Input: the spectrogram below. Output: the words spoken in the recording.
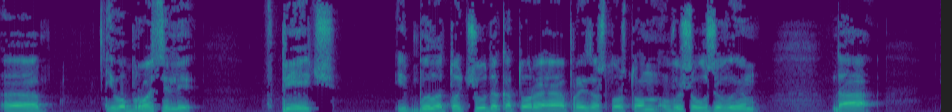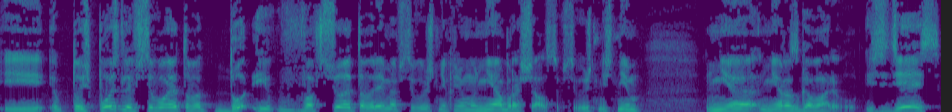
его бросили в печь, и было то чудо, которое произошло, что он вышел живым, да, и, то есть после всего этого, до, и во все это время Всевышний к нему не обращался, Всевышний с ним не, не разговаривал. И здесь,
